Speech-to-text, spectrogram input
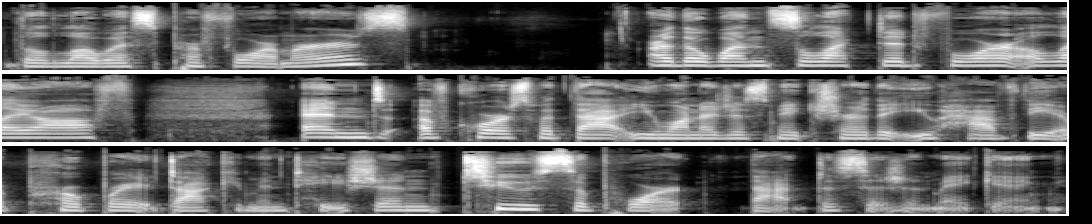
the lowest performers are the ones selected for a layoff. And of course, with that, you want to just make sure that you have the appropriate documentation to support that decision making.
